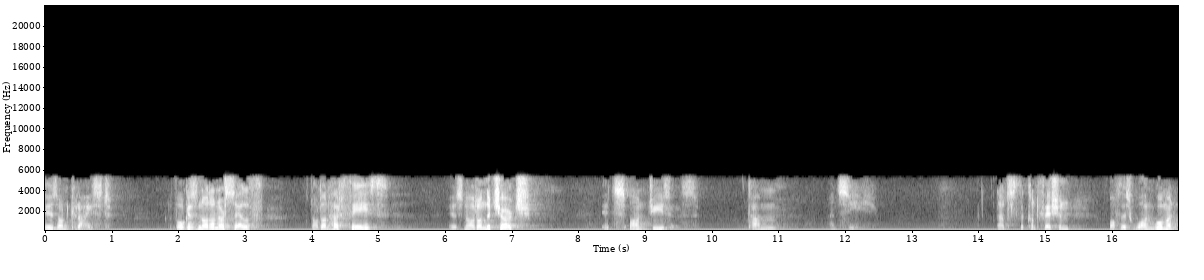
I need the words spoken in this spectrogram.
is on Christ. The focus is not on herself, not on her faith, it's not on the church, it's on Jesus. Come and see. That's the confession of this one woman.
